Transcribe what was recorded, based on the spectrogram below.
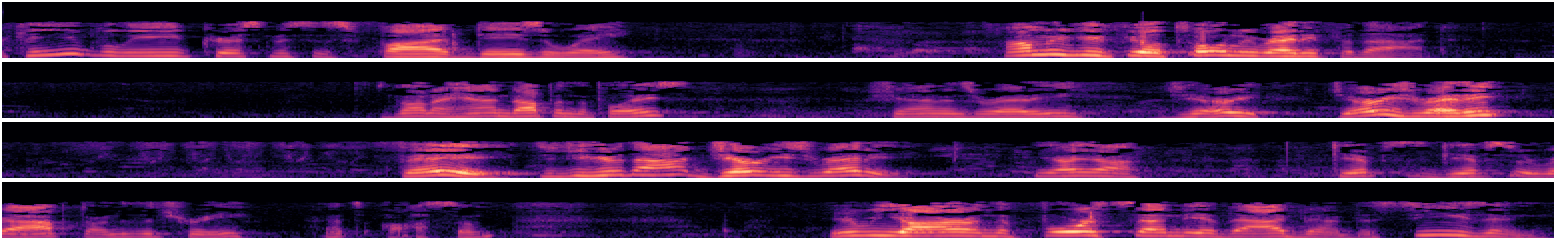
can you believe Christmas is five days away? How many of you feel totally ready for that? There's not a hand up in the place. Shannon's ready. Jerry, Jerry's ready. Faye, did you hear that? Jerry's ready. Yeah, yeah. Gifts, gifts are wrapped under the tree. That's awesome. Here we are on the fourth Sunday of Advent, the season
